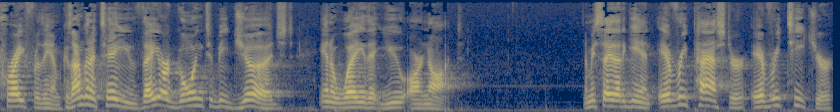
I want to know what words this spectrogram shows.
Pray for them. Because I'm going to tell you, they are going to be judged in a way that you are not. Let me say that again. Every pastor, every teacher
